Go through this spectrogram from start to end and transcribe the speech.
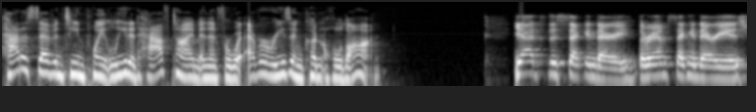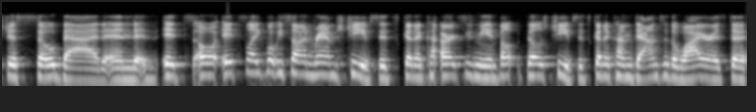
had a 17 point lead at halftime and then for whatever reason couldn't hold on. Yeah, it's the secondary. The Rams secondary is just so bad, and it's oh, it's like what we saw in Rams Chiefs. It's gonna, or excuse me, in Bills Chiefs. It's gonna come down to the wire as to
